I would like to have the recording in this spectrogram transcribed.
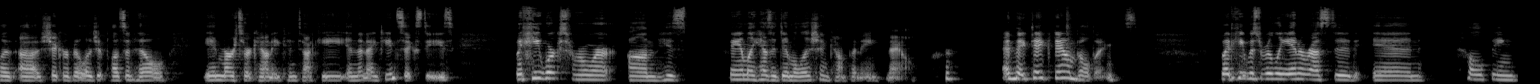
uh, Shaker Village at Pleasant Hill in Mercer County, Kentucky in the 1960s. But he works for um, his family has a demolition company now and they take down buildings. But he was really interested in helping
